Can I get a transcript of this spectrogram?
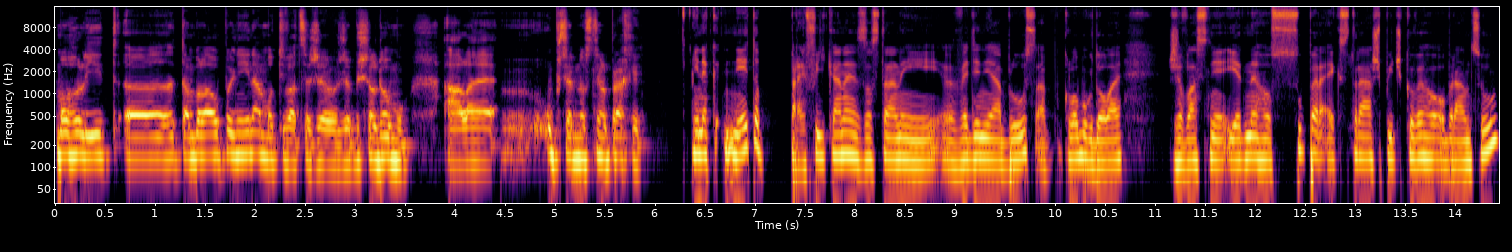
mohl jít, uh, tam byla úplně jiná motivace, že, jo, že by šel domů, ale uh, upřednostnil prachy. Inak nie je to prefíkané zo strany vedenia Blues a klobúk dole, že vlastne jedného super extra špičkového obrancu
